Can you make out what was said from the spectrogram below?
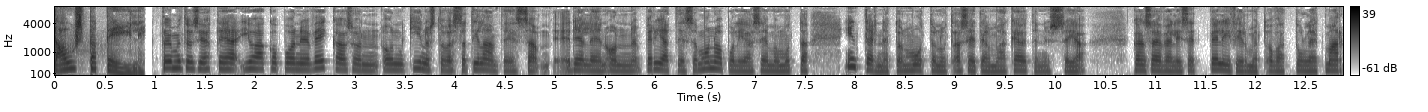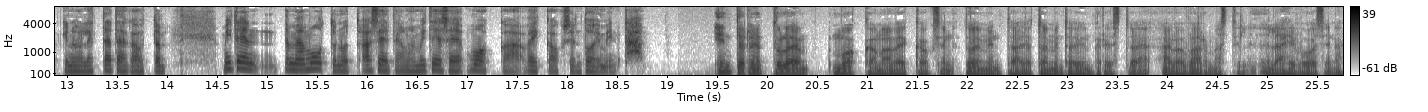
Taustapeili. Toimitusjohtaja Juha Koponen, Veikkaus on, on kiinnostavassa tilanteessa. Edelleen on periaatteessa monopoliasema, mutta internet on muuttanut asetelmaa käytännössä ja kansainväliset pelifirmat ovat tulleet markkinoille tätä kautta. Miten tämä muuttunut asetelma, miten se muokkaa Veikkauksen toimintaa? Internet tulee muokkaamaan veikkauksen toimintaa ja toimintaympäristöä aivan varmasti lähivuosina.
